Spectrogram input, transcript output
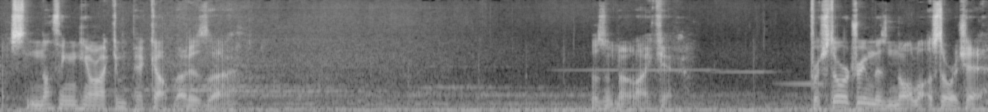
There's nothing here I can pick up though, is there? Doesn't look like it. For a storage room, there's not a lot of storage here.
